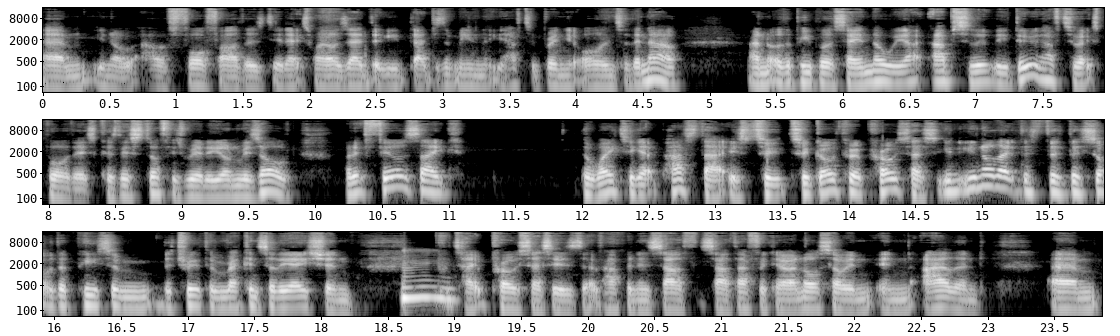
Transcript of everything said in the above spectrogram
um, you know, our forefathers did X, Y, or Z. That, you, that doesn't mean that you have to bring it all into the now. And other people are saying, no, we absolutely do have to explore this because this stuff is really unresolved. But it feels like the way to get past that is to to go through a process. You, you know, like the, the, the, sort of the peace and the truth and reconciliation mm. type processes that have happened in South South Africa and also in in Ireland, um,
